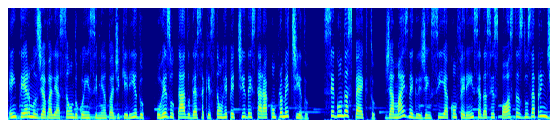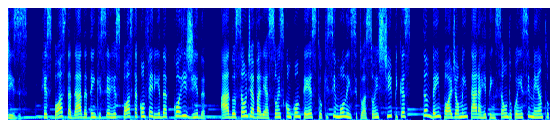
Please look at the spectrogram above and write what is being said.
Em termos de avaliação do conhecimento adquirido, o resultado dessa questão repetida estará comprometido. Segundo aspecto, jamais negligencie a conferência das respostas dos aprendizes. Resposta dada tem que ser resposta conferida, corrigida. A adoção de avaliações com contexto que simulem situações típicas também pode aumentar a retenção do conhecimento,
